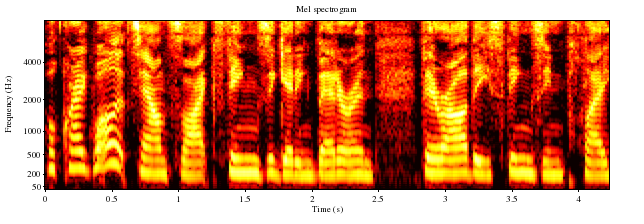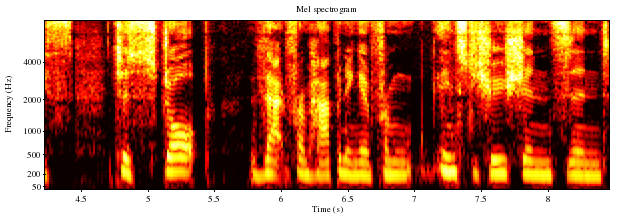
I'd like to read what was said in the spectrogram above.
Well, Craig, while it sounds like things are getting better and there are these things in place to stop that from happening and from institutions and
